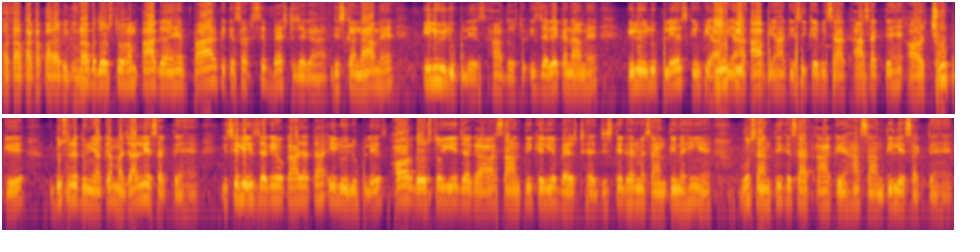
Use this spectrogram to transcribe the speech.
और पापा का पारा भी घूम अब दोस्तों हम आ गए हैं पार्क के सबसे बेस्ट जगह जिसका नाम है इलू इलू प्लेस। हाँ दोस्तों इस जगह का नाम है इलू इलू प्लेस क्योंकि आप यहाँ आप यहाँ किसी के भी साथ आ सकते हैं और छुप के दूसरे दुनिया का मज़ा ले सकते हैं। इसीलिए इस जगह को कहा जाता है इलू इलू प्लेस। और दोस्तों, ये जगह शांति के लिए बेस्ट है। जिसके घर में शांति नहीं है, वो शांति के साथ आके यहाँ शांति ले सकते हैं।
